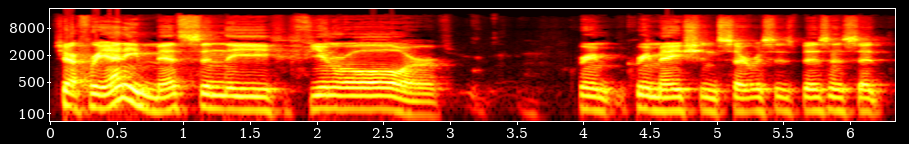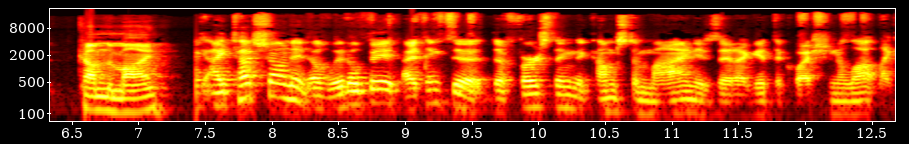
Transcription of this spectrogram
Jeffrey? Any myths in the funeral or cremation services business that come to mind? I touched on it a little bit. I think the the first thing that comes to mind is that I get the question a lot, like,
